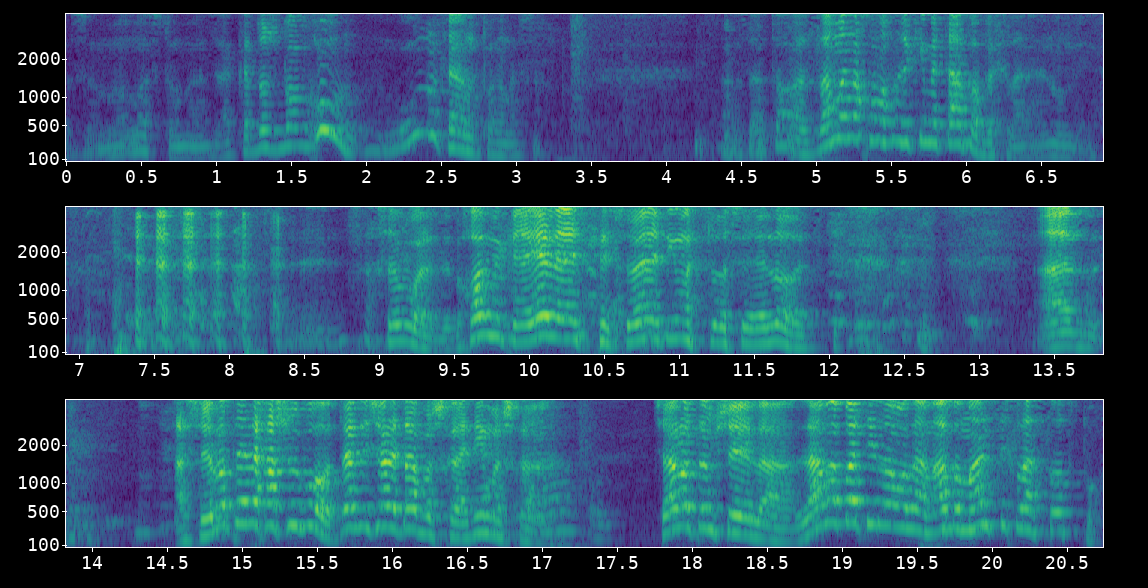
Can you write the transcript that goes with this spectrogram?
אז הוא אומר, מה זאת אומרת? זה הקדוש ברוך הוא, הוא נותן לנו פרנסה. אז טוב, אז למה אנחנו מחזיקים את אבא בכלל? אני לא מבין. תחשבו על זה. בכל מקרה, ילד שואל את אמא שלו שאלות. אז השאלות האלה חשובות. לך תשאל את אבא שלך, את אמא שלך. שאל אותם שאלה, למה באתי לעולם? אבא, מה אני צריך לעשות פה?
